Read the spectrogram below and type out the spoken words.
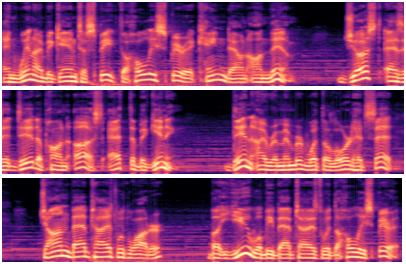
And when I began to speak, the Holy Spirit came down on them, just as it did upon us at the beginning. Then I remembered what the Lord had said John baptized with water, but you will be baptized with the Holy Spirit.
